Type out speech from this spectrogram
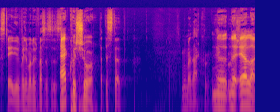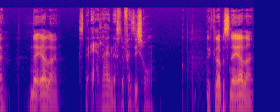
Stadium. Ich weiß immer noch nicht, was das ist. Aquashore, Was ist das? Ich muss mal nachgucken. eine ne. Airline. Eine Airline. Das ist eine Airline, das ist eine Versicherung. Ich glaube, es ist eine Airline.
